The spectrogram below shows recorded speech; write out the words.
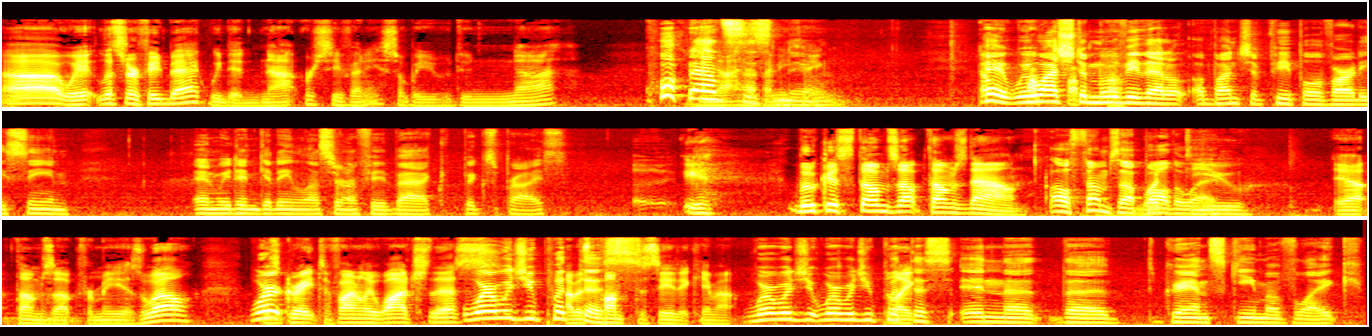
Uh, wait, listener feedback. We did not receive any, so we do not, What not else have is new? anything. Hey, Oh, we oh, watched oh, a movie that a, bunch of people have already seen, and we didn't get any listener feedback. Big surprise. Yeah. Lucas, thumbs up, thumbs down. Oh, thumbs up What all the do way. you? Yeah, thumbs up for me as well. It was great to finally watch this. Where would you put this? I was this? pumped to see it. It came out. Where would you Where would you put Like- this in the the grand scheme of like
